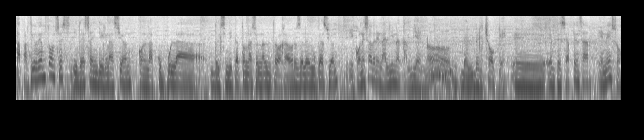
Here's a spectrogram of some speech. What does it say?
a partir de entonces y de esa indignación con la cúpula del Sindicato Nacional de Trabajadores de la Educación y con esa adrenalina también, ¿no? Del, del choque, eh, empecé a pensar en eso.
